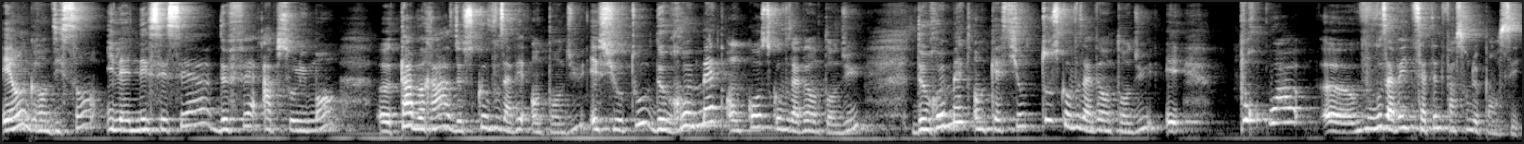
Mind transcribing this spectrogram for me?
Et en grandissant, il est nécessaire de faire absolument euh, table rase de ce que vous avez entendu et surtout de remettre en cause ce que vous avez entendu, de remettre en question tout ce que vous avez entendu et pourquoi euh, vous avez une certaine façon de penser.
